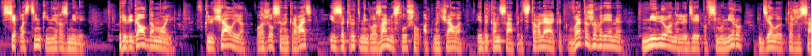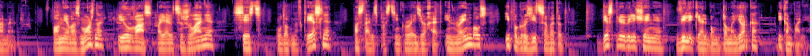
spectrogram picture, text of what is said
все пластинки не размели. Прибегал домой, включал ее, ложился на кровать и с закрытыми глазами слушал от начала и до конца, представляя, как в это же время миллионы людей по всему миру делают то же самое. Вполне возможно, и у вас появится желание сесть удобно в кресле, поставить пластинку Radiohead in Rainbows и погрузиться в этот без преувеличения, великий альбом Тома Йорка и компании.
